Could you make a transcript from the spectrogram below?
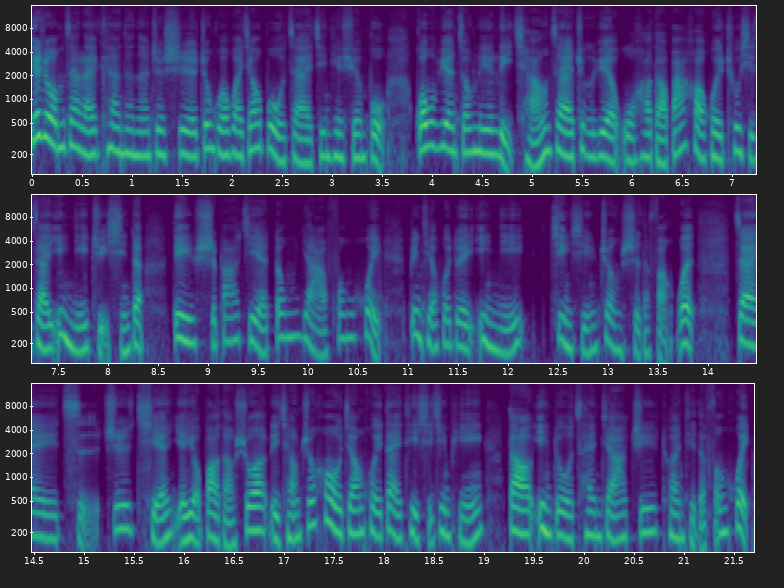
接着我们再来看的呢，就是中国外交部在今天宣布，国务院总理李强在这个月五号到八号会出席在印尼举行的第十八届东亚峰会，并且会对印尼进行正式的访问。在此之前，也有报道说，李强之后将会代替习近平到印度参加 G20 的峰会。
